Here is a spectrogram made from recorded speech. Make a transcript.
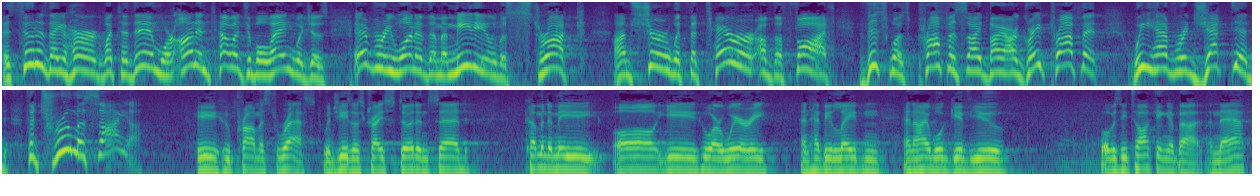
as soon as they heard what to them were unintelligible languages, every one of them immediately was struck, I'm sure, with the terror of the thought this was prophesied by our great prophet. We have rejected the true Messiah. He who promised rest. When Jesus Christ stood and said, Come unto me, all ye who are weary and heavy laden, and I will give you. What was he talking about? A nap?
